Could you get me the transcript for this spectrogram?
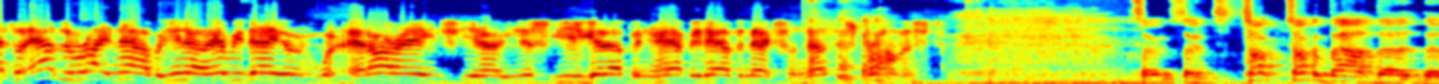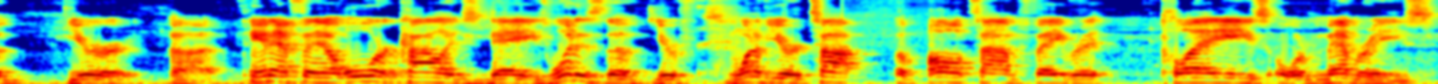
as as of right now, but you know, every day at our age, you know, you just you get up and you're happy to have the next one. Nothing's promised. So, so talk talk about the the your uh, NFL or college days. What is the your one of your top of all time favorite plays or memories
